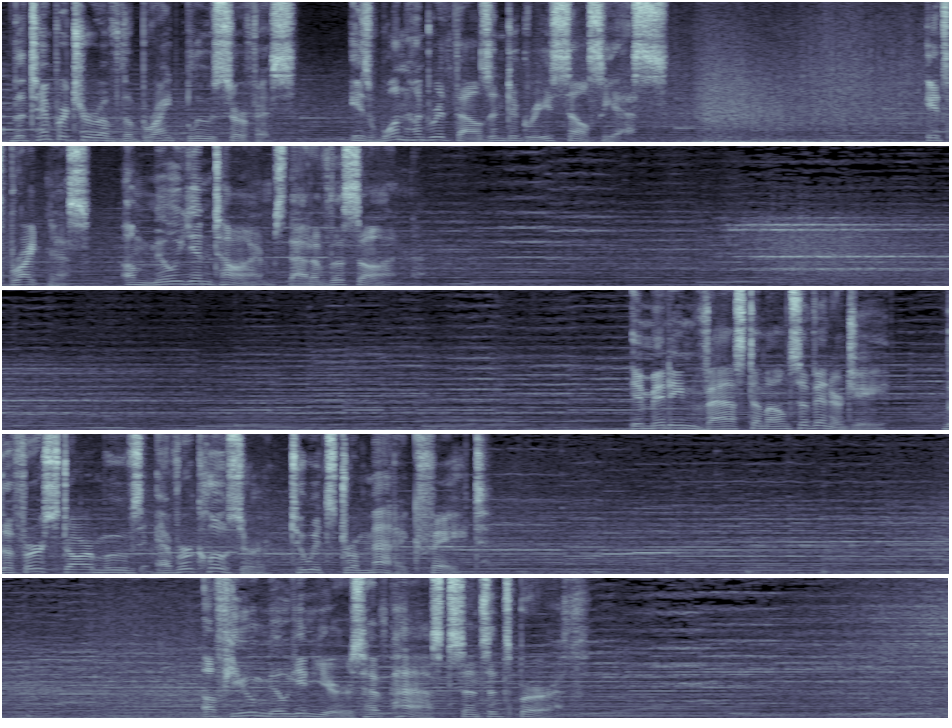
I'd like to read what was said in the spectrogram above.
The temperature of the bright blue surface is 100,000 degrees Celsius. Its brightness, a million times that of the sun. Emitting vast amounts of energy, the first star moves ever closer to its dramatic fate. A few million years have passed since its birth.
